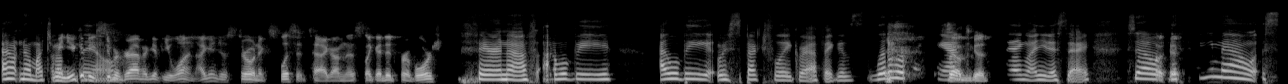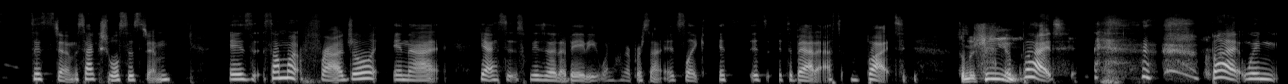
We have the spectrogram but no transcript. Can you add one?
I don't know much I mean, you can be super graphic if you want. I can just throw an explicit tag on this, like I did for abortion. Fair enough. I will be I will be respectfully graphic as little as I can Sounds good. saying what I need to say. So the female system, sexual system, is somewhat fragile in that yes, it squeezes out a baby 100%. It's like it's it's it's a badass, but It's a machine. but but when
